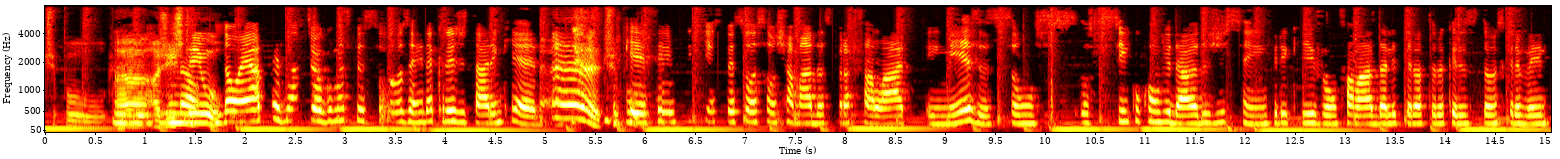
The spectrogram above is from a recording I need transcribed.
tipo, uhum. a, a, gente não, tem o... Não é apesar de algumas pessoas ainda acreditarem que é, né? É, tipo... Porque sempre que as pessoas são chamadas para falar em mesas, são os, os cinco convidados de sempre que vão falar da literatura que eles estão escrevendo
